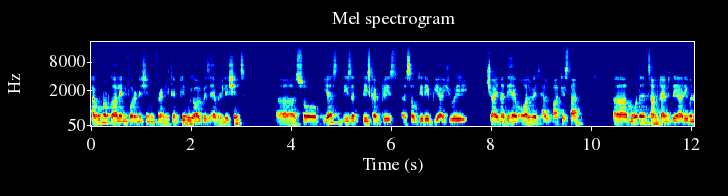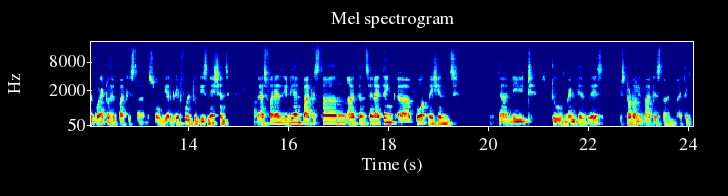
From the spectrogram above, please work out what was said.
I would not call any foreign nation friendly country. We always have relations. Uh, so yes, these are these countries: uh, Saudi Arabia, UAE, China. They have always helped Pakistan uh, more than sometimes they are even required to help Pakistan. So we are grateful to these nations. As far as India and Pakistan are concerned, I think uh, both nations need to mend their ways. It's not only Pakistan. I think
